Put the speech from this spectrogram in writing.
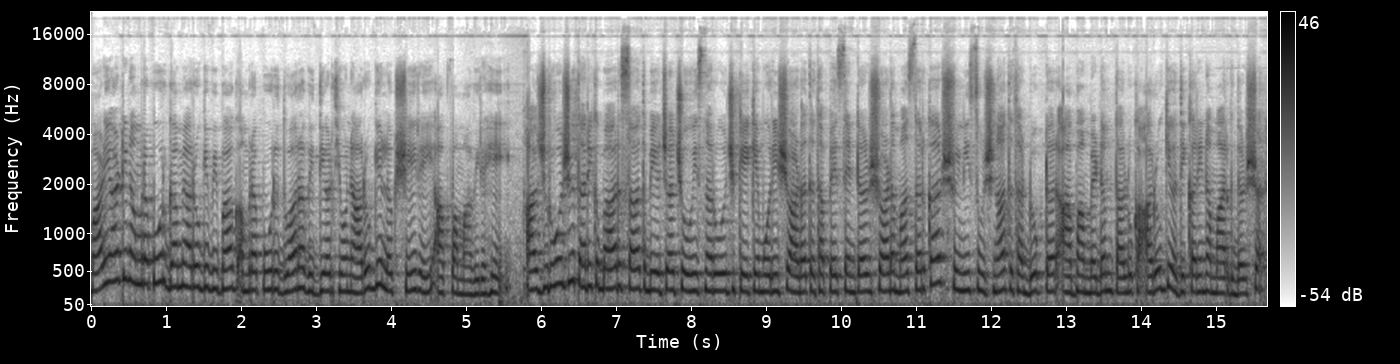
માળિયાહાટીના અમરાપુર ગામે આરોગ્ય વિભાગ અમરાપુર દ્વારા વિદ્યાર્થીઓને આરોગ્યલક્ષી રહી આપવામાં આવી રહી. આજરોજ તારીખ બાર સાત બે હજાર ચોવીસના રોજ કે કે મોરી શાળા તથા પે સેન્ટર શાળામાં સરકારશ્રીની સૂચના તથા ડોક્ટર આભા મેડમ તાલુકા આરોગ્ય અધિકારીના માર્ગદર્શન.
